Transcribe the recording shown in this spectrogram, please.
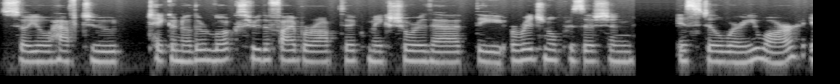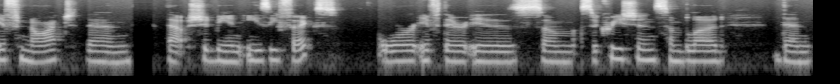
So, you'll have to take another look through the fiber optic, make sure that the original position is still where you are. If not, then that should be an easy fix. Or if there is some secretion, some blood, then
